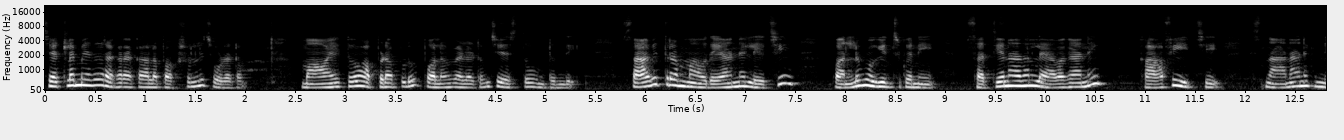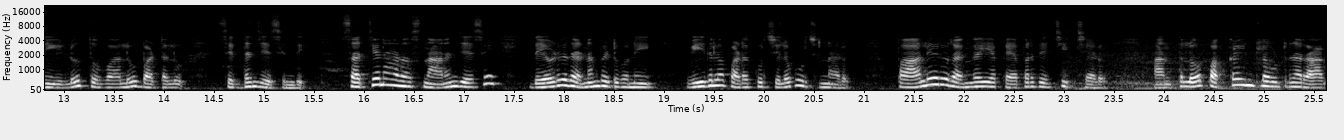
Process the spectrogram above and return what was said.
చెట్ల మీద రకరకాల పక్షుల్ని చూడటం మావయ్యతో అప్పుడప్పుడు పొలం వెళ్ళటం చేస్తూ ఉంటుంది. సావిత్రమ్మ ఉదయాన్నే లేచి పనులు ముగించుకొని సత్యనాథం లేవగానే కాఫీ ఇచ్చి స్నానానికి నీళ్ళు తువ్వాలు బట్టలు సిద్ధం చేసింది. సత్యనాథం స్నానం చేసి దేవుడికి దండం పెట్టుకొని వీధిలో పడకుర్చీలో కూర్చున్నాడు. పాలేరు రంగయ్య పేపర్ తెచ్చి ఇచ్చాడు. అంతలో పక్క ఇంట్లో ఉంటున్న రా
